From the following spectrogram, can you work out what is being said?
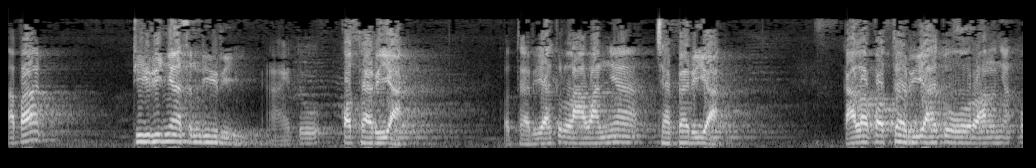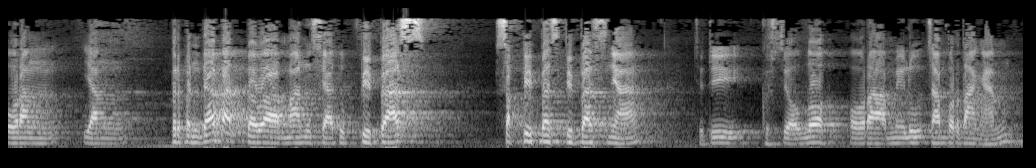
apa dirinya sendiri. Nah, itu Qadariyah. Qadariyah itu lawannya Jabariyah. Kalau Qadariyah itu orangnya orang yang berpendapat bahwa manusia itu bebas sebebas-bebasnya. Jadi Gusti Allah ora melu campur tangan.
